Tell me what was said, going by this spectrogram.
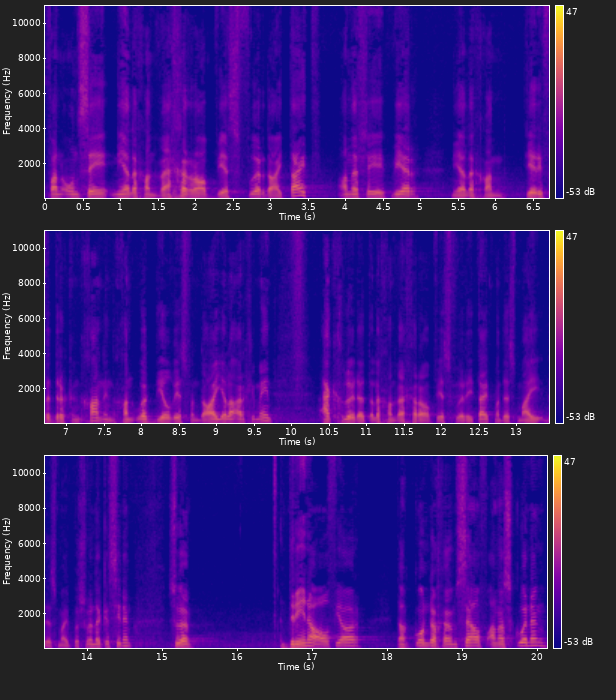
van ons sê nee, hulle gaan weggeraap wees voor daai tyd. Ander sê weer nee, hulle gaan deur die verdrukking gaan en gaan ook deel wees van daai hele argument. Ek glo dat hulle gaan weggeraap wees voor die tyd, maar dis my dis my persoonlike siening. So 3 en 'n half jaar dan kondig hy homself aan as koning.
